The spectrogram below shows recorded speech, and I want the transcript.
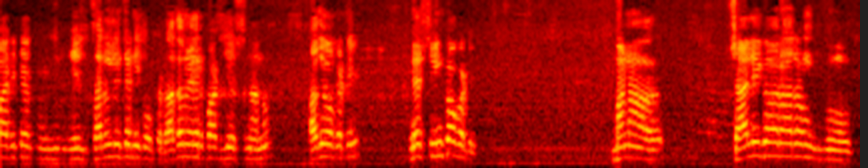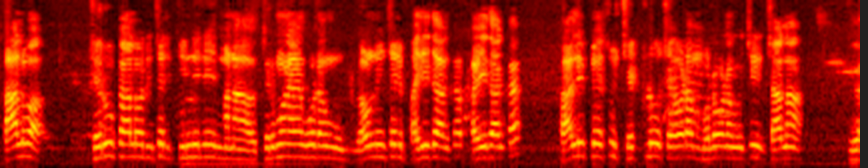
వాటికి తరలించడానికి ఒక రథం ఏర్పాటు చేస్తున్నాను. అది ఒకటి ప్లస్ ఇంకొకటి. మన శాలిగౌరారం కాలువ చెరువు కాలువ నుంచి వెళ్ళి కిందిని మన తిరుమలగూడెం గ్రౌండ్ నుంచి వెళ్ళి పది దాకా పది దాకా ఖాళీ ప్లేస్ చెట్లు చెవడం మొలవడం వచ్చి చాలా ఇక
